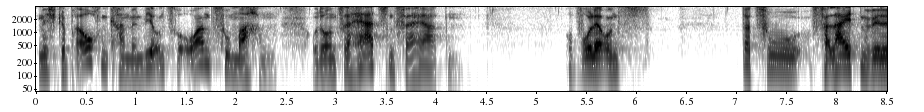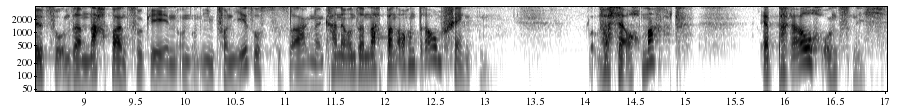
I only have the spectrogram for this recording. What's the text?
nicht gebrauchen kann, wenn wir unsere Ohren zumachen oder unsere Herzen verhärten, obwohl er uns dazu verleiten will, zu unserem Nachbarn zu gehen und, und ihm von Jesus zu sagen, dann kann er unserem Nachbarn auch einen Traum schenken. Was er auch macht. Er braucht uns nicht.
